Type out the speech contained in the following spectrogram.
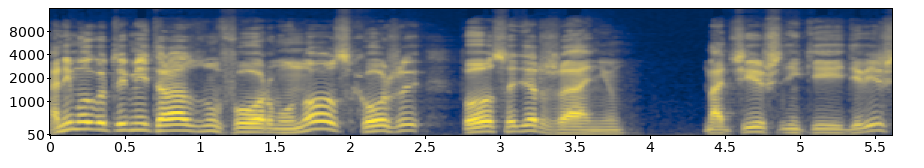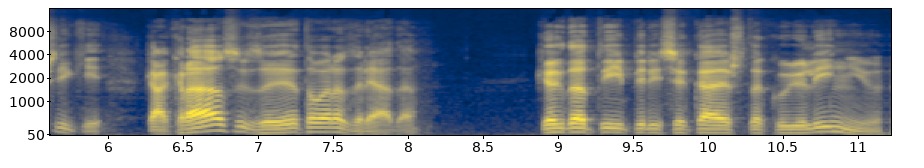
Они могут иметь разную форму, но схожи по содержанию. Мальчишники и девишники как раз из этого разряда. Когда ты пересекаешь такую линию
